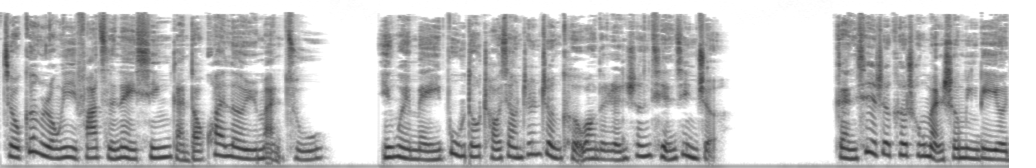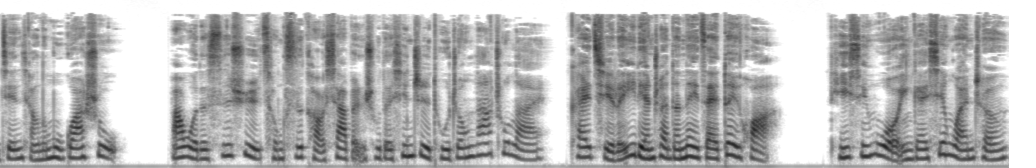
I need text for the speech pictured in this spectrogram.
就更容易发自内心感到快乐与满足，因为每一步都朝向真正渴望的人生前进着。感谢这棵充满生命力又坚强的木瓜树，把我的思绪从思考下本书的心智图中拉出来，开启了一连串的内在对话，提醒我应该先完成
